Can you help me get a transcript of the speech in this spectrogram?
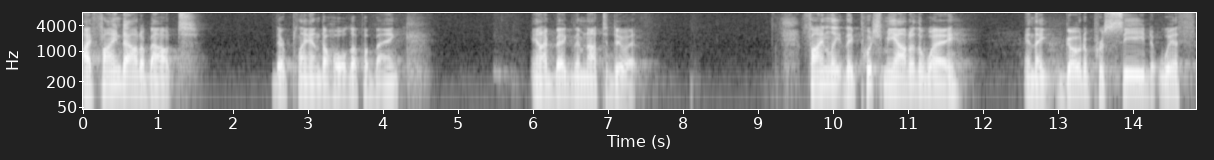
I find out about their plan to hold up a bank, and I beg them not to do it. Finally, they push me out of the way and they go to proceed with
